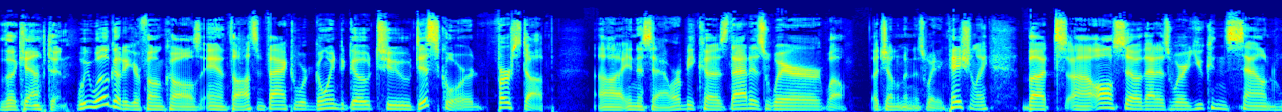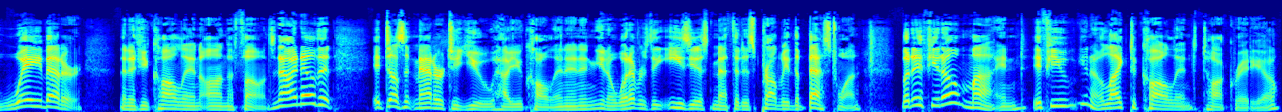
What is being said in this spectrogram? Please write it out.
the captain. We will go to your phone calls and thoughts. In fact, we're going to go to Discord first up uh, in this hour because that is where, well, a gentleman is waiting patiently, but uh, also that is where you can sound way better than if you call in on the phones. Now, I know that it doesn't matter to you how you call in, and, and you know whatever's the easiest method is probably the best one. But if you don't mind, if you you know like to call in to talk radio,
